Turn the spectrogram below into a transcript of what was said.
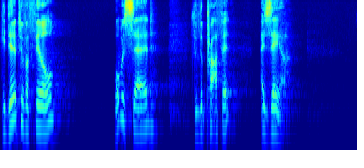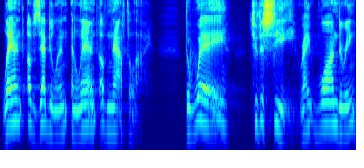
He did it to fulfill what was said through the prophet Isaiah land of Zebulun and land of Naphtali, the way to the sea, right? Wandering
